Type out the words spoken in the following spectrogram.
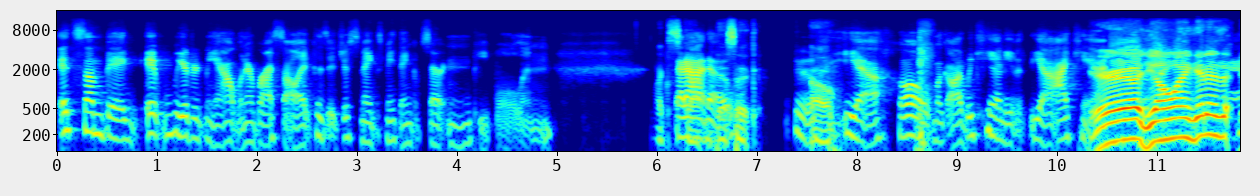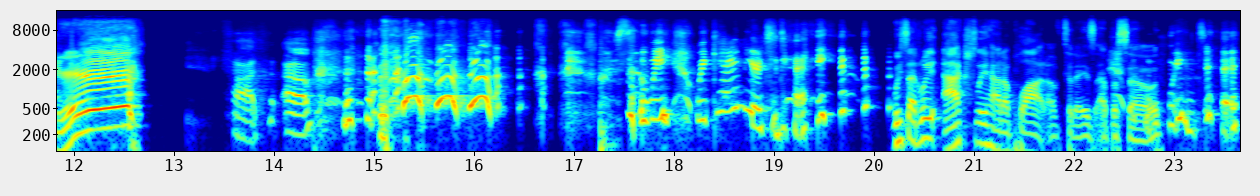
It's some big, it weirded me out whenever I saw it because it just makes me think of certain people and Like that I Scott know. Disick. Oh. yeah. Oh my God. We can't even, yeah, I can't. Yeah, you don't want to get into yeah. Fuck. Um, so we we came here today. We said we actually had a plot of today's episode, we did.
